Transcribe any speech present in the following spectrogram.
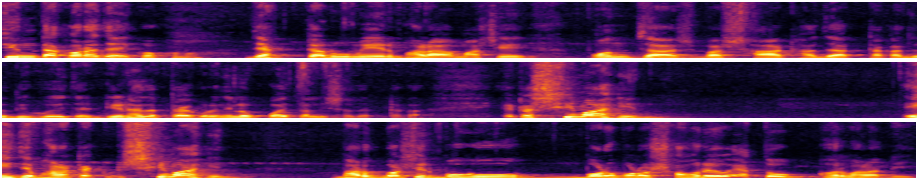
চিন্তা করা যায় কখনো যে একটা রুমের ভাড়া মাসে পঞ্চাশ বা ষাট হাজার টাকা যদি হয়ে যায়, দেড় হাজার টাকা করে নিলেও পঁয়তাল্লিশ হাজার টাকা। এটা সীমাহীন। এই যে ভাড়াটা একটু সীমাহীন। ভারতবর্ষের বহু বড় বড় শহরেও এত ঘর ভাড়া নেই।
